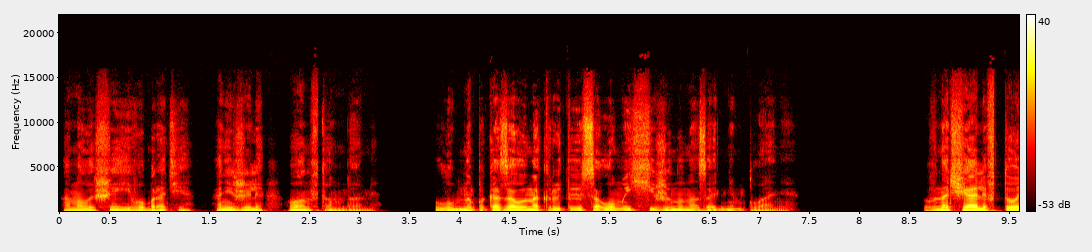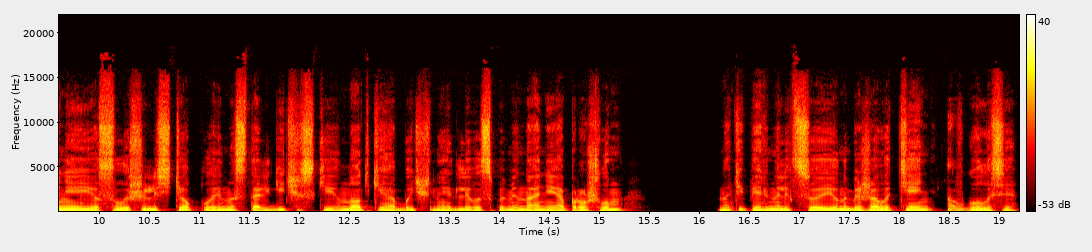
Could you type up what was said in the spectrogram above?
А малыши — его братья. Они жили вон в том доме. Лубна показала накрытую соломой хижину на заднем плане. Вначале в тоне ее слышались теплые ностальгические нотки, обычные для воспоминаний о прошлом, но теперь на лицо ее набежала тень, а в голосе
